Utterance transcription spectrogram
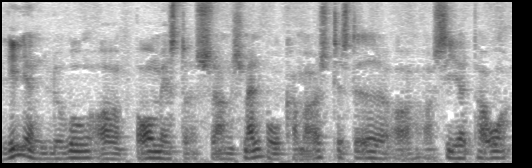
Lilian Louveau, og borgmester Søren Smalbro kommer også til stede og, og siger et par ord.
